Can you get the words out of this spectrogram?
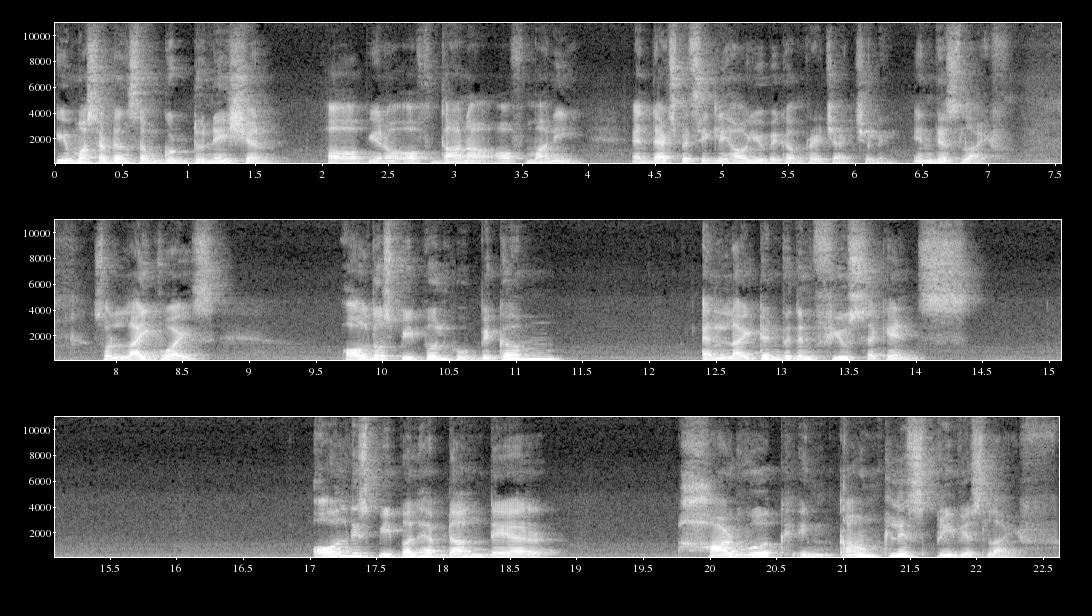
you must have done some good donation of you know of dana of money and that's basically how you become rich actually in this life. So likewise all those people who become enlightened within few seconds all these people have done their hard work in countless previous life.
